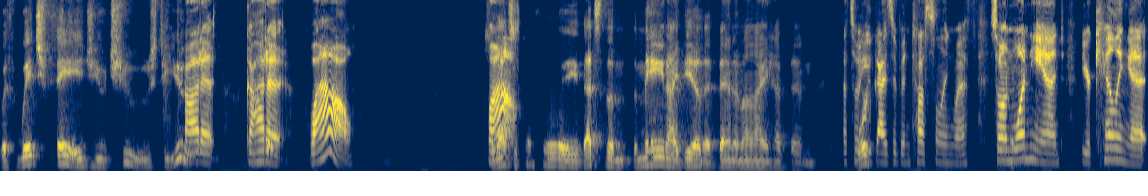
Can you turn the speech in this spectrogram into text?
with which phage you choose to use. Got it. Got it. Wow. So that's essentially that's the the main idea that Ben and I have been. That's what you guys have been tussling with. So on one hand, you're killing it,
